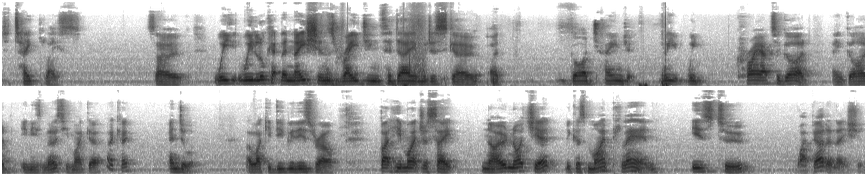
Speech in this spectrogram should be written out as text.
to take place. So we, we look at the nations raging today and we just go, uh, God, change it. We, we cry out to God, and God, in His mercy, might go, okay, and do it, like He did with Israel. But He might just say, no, not yet, because my plan is to wipe out a nation,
